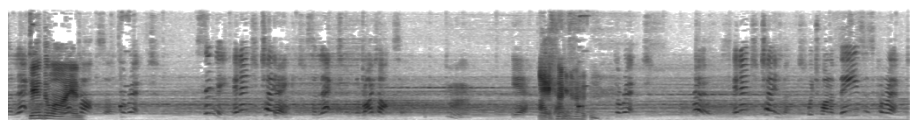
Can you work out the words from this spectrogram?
select Dandelion. In entertainment, select the right answer. Hmm. Yeah, I Yeah, got I got it. Correct. Rose, in entertainment, which one of these is correct?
